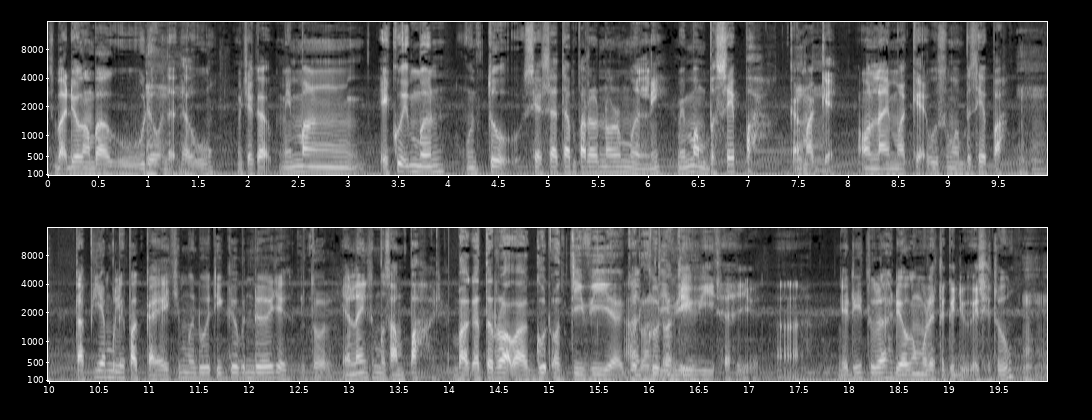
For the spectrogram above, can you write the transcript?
Sebab dia orang baru Dia orang tak tahu Aku cakap Memang Equipment Untuk siasatan paranormal ni Memang bersepah Kat market Online market pun semua bersepah Mhm. Tapi yang boleh pakai Cuma 2-3 benda je Betul Yang lain semua sampah je Sebab kata Rob lah Good on TV lah Good, Ah, on, Good TV. on TV sahaja ha. Jadi itulah Dia orang boleh terkejut kat situ Mhm.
